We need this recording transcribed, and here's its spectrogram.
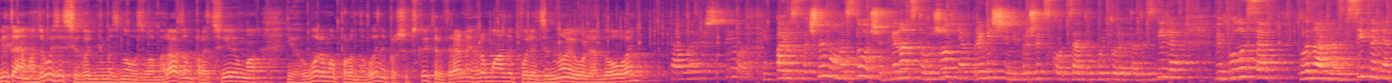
Вітаємо, друзі! Сьогодні ми знову з вами разом працюємо і говоримо про новини Прошипської територіальної громади. Поряд зі мною Ольга Довгань. та Олега Шатила. А розпочнемо ми з того, що 12 жовтня в приміщенні Пришипського центру культури та дозвілля відбулося пленарне засідання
